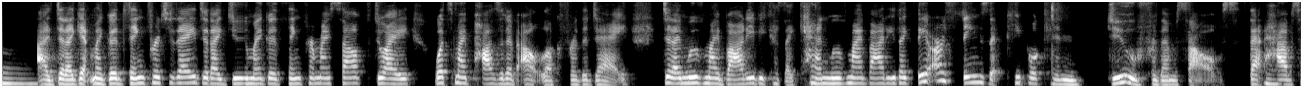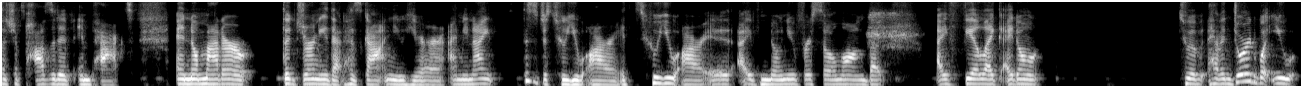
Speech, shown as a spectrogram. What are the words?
mm. I did I get my good thing for today? Did I do my good thing for myself? Do I what's my positive outlook for the day? Did I move my body because I can move my body? Like there are things that people can do for themselves that mm. have such a positive impact. And no matter the journey that has gotten you here, I mean, I this is just who you are. It's who you are. I've known you for so long, but I feel like I don't to have, endured what you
